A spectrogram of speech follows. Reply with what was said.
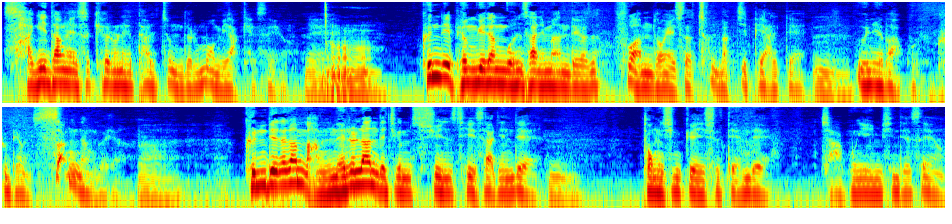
사기당해서 결혼했다 할 정도로 몸이 약했어요. 예. 어. 근데 병계당 권사님한테 가서 후암동에서 천막 집회 할 때 음. 은혜 받고 그 병이 싹 난 거야. 아, 근데다가 막내를 낳는데 지금 53살인데 음. 동신교에 있을 때인데 자궁이 임신됐어요.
